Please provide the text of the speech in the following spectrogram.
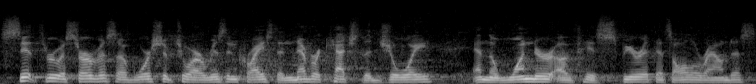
sit through a service of worship to our risen Christ and never catch the joy and the wonder of his spirit that's all around us.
